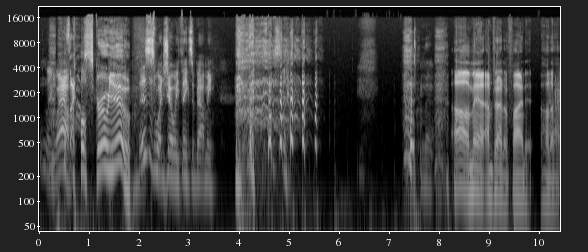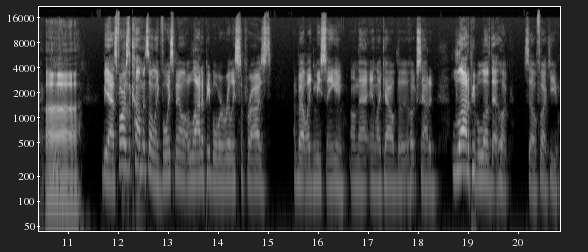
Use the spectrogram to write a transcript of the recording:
like, wow, it's like, screw you. this is what Joey thinks about me. Man. Oh, man. I'm trying to find it. Hold on. Uh, yeah, as far as the comments on like voicemail, a lot of people were really surprised about like me singing on that and like how the hook sounded. A lot of people love that hook. So fuck you.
